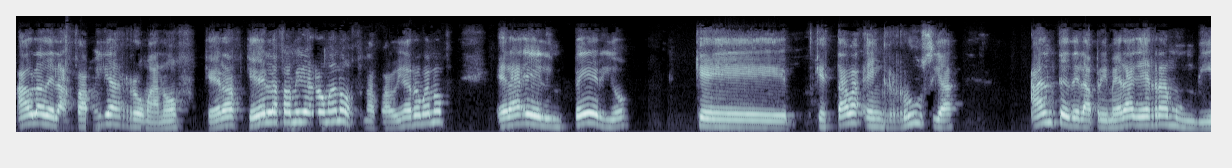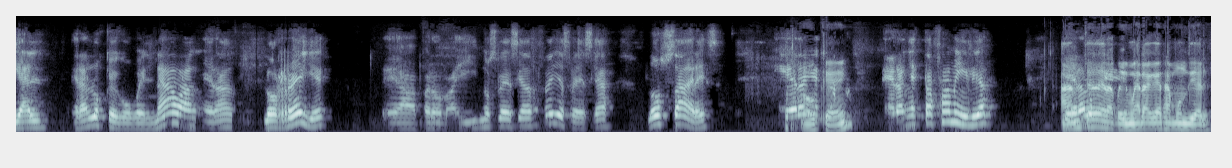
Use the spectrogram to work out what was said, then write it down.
habla de la familia Romanov. ¿Qué, era, ¿Qué es la familia Romanov? La familia Romanov era el imperio que, que estaba en Rusia antes de la Primera Guerra Mundial. Eran los que gobernaban, eran los reyes, eh, ah, pero ahí no se le decía reyes, se le decía los zares. Y eran, eran esta familia. Antes de la Primera Guerra Mundial.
